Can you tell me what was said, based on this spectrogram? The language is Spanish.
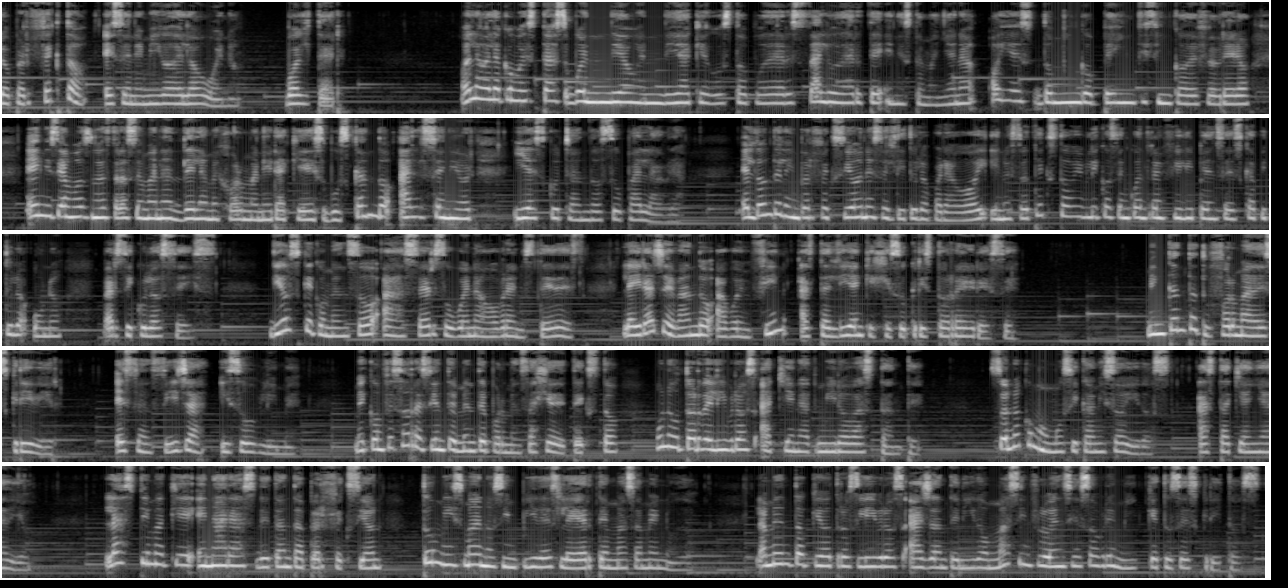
Lo perfecto es enemigo de lo bueno. Voltaire. Hola, hola, ¿cómo estás? Buen día, buen día, qué gusto poder saludarte en esta mañana. Hoy es domingo 25 de febrero e iniciamos nuestra semana de la mejor manera que es buscando al Señor y escuchando su palabra. El don de la imperfección es el título para hoy y nuestro texto bíblico se encuentra en Filipenses capítulo 1, versículo 6. Dios que comenzó a hacer su buena obra en ustedes, la irá llevando a buen fin hasta el día en que Jesucristo regrese. Me encanta tu forma de escribir. Es sencilla y sublime. Me confesó recientemente por mensaje de texto un autor de libros a quien admiro bastante. Sonó como música a mis oídos, hasta que añadió, Lástima que en aras de tanta perfección tú misma nos impides leerte más a menudo. Lamento que otros libros hayan tenido más influencia sobre mí que tus escritos.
